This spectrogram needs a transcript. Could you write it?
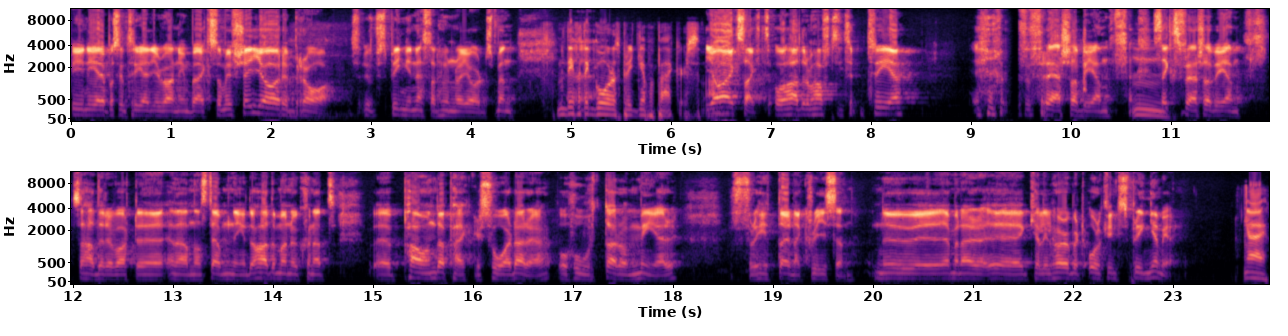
De är nere på sin tredje running back, som i och för sig gör det bra. Springer nästan 100 yards, men... men det är för att det går att springa på Packers. Ja, exakt. Och hade de haft tre fräscha ben, sex fräscha ben, så hade det varit eh, en annan stämning. Då hade man nog kunnat eh, pounda Packers hårdare och hota dem mer för att hitta den här creasen. Nu, eh, jag menar, Khalil Herbert orkar inte springa mer. Nej,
